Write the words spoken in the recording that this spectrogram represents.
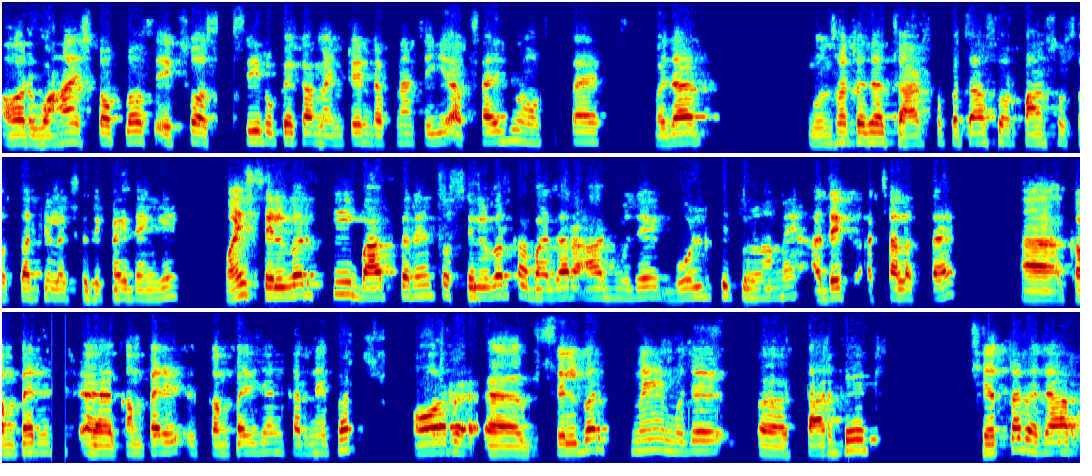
और वहाँ स्टॉप लॉस एक सौ अस्सी रुपए का मेंटेन रखना चाहिए। अपसाइड में हो सकता है बाज़ार उनसठ हज़ार चार सौ पचास और पाँच सौ सत्तर के लक्ष्य दिखाई देंगे। वहीं सिल्वर की बात करें तो सिल्वर का बाज़ार आज मुझे गोल्ड की तुलना में अधिक अच्छा लगता है कंपेर कंपेरिजन करने पर। और सिल्वर में मुझे टारगेट छिहत्तर हज़ार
